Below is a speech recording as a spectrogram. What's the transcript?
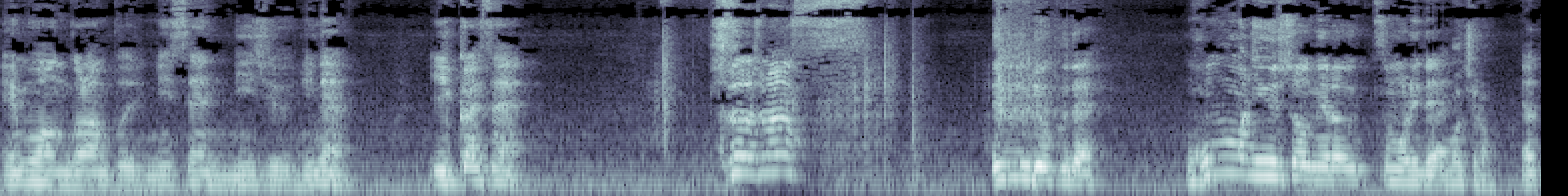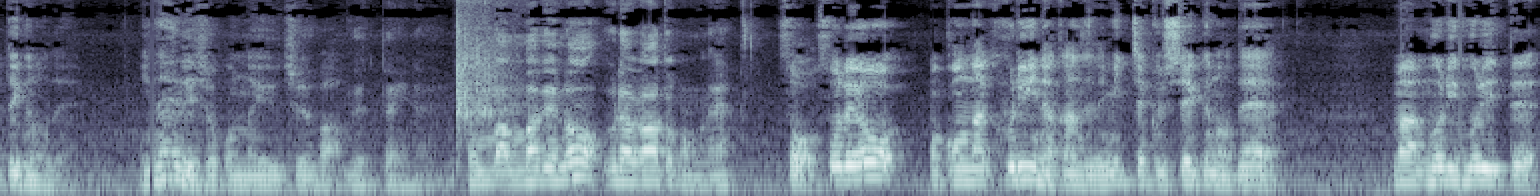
m 1グランプリ2022年。1回戦出場します。全力でほんまに優勝狙うつもりでもちろん。やっていくので。いないでしょこんな YouTuber 絶対いない。本番までの裏側とかもね。そうそれを、まあ、こんなフリーな感じで密着していくのでまあ無理無理って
